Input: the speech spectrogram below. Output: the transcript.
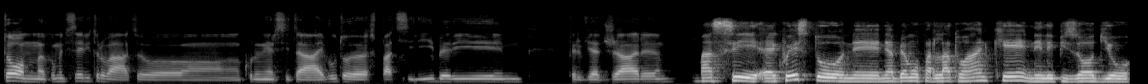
Tom, come ti sei ritrovato con l'università? Hai avuto spazi liberi per viaggiare? Ma sì, eh, questo ne, ne abbiamo parlato anche nell'episodio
